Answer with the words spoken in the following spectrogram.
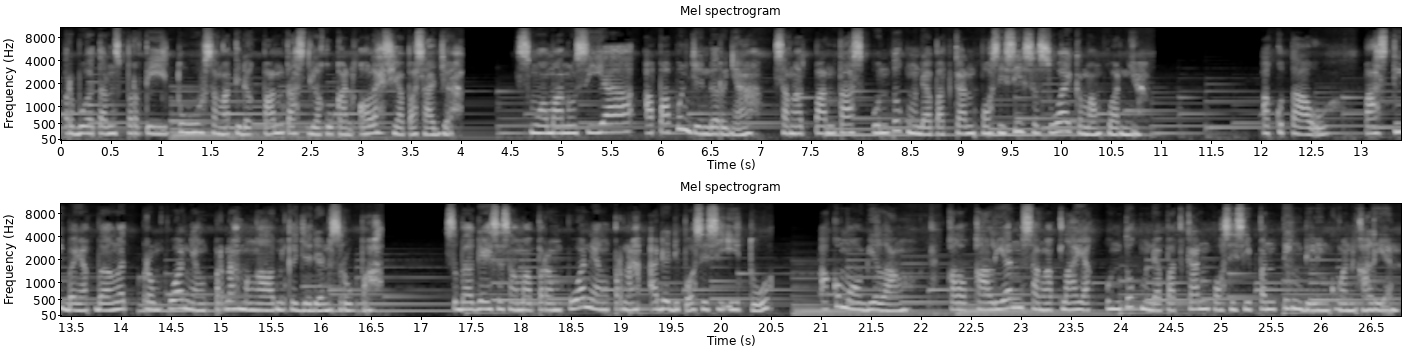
Perbuatan seperti itu sangat tidak pantas dilakukan oleh siapa saja. Semua manusia, apa pun gendernya, sangat pantas untuk mendapatkan posisi sesuai kemampuannya. Aku tahu, pasti banyak banget perempuan yang pernah mengalami kejadian serupa. Sebagai sesama perempuan yang pernah ada di posisi itu, aku mau bilang kalau kalian sangat layak untuk mendapatkan posisi penting di lingkungan kalian.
